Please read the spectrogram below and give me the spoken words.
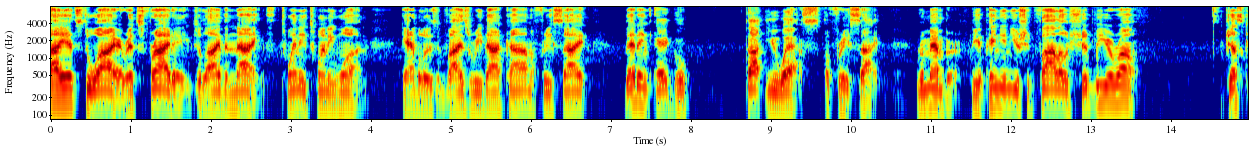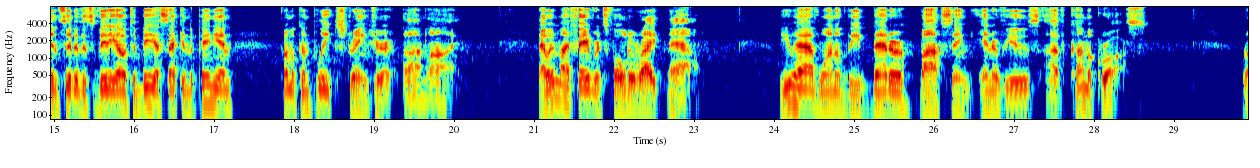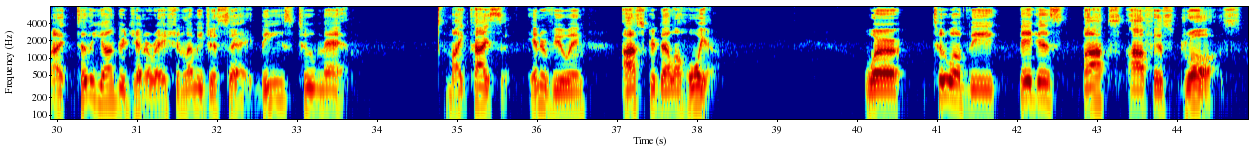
Hi, it's Dwyer. It's Friday, July the 9th, 2021. GamblersAdvisory.com, a free site. BettingEagle.us, a free site. Remember, the opinion you should follow should be your own. Just consider this video to be a second opinion from a complete stranger online. Now, in my favorites folder right now, you have one of the better boxing interviews I've come across right? To the younger generation, let me just say these two men, Mike Tyson interviewing Oscar De La Hoya, were two of the biggest box office draws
